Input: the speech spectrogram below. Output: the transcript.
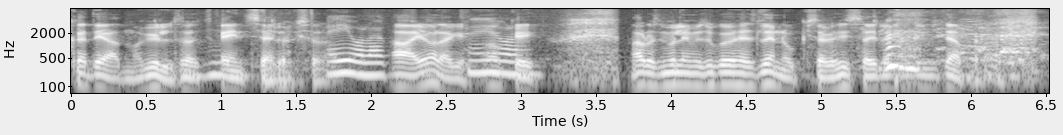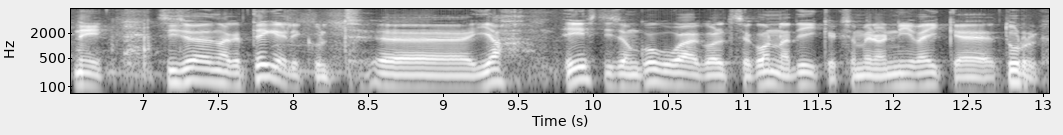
ka teadma küll, sa oled käinud seal, eks ole? ei ole. aa, ei olegi, okei ma arvasin, me olime sinuga ühes lennukis, aga siis sa ei lennanud ilmselt Jaapani. nii, siis ühesõnaga tegelikult äh, jah Eestis on kogu aeg olnud see konnatiik, eks ju, meil on nii väike turg.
